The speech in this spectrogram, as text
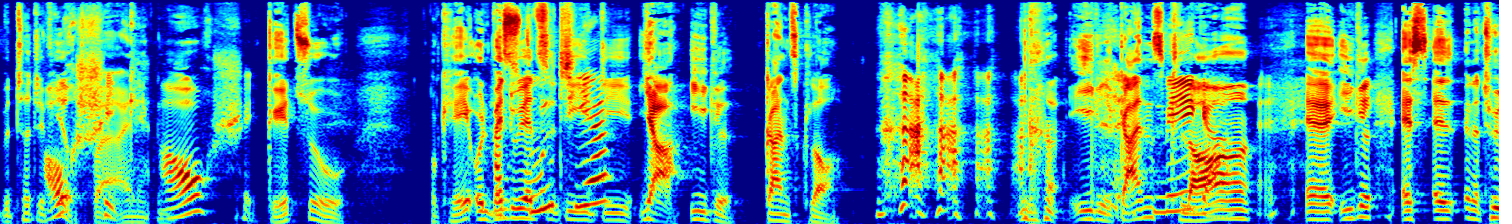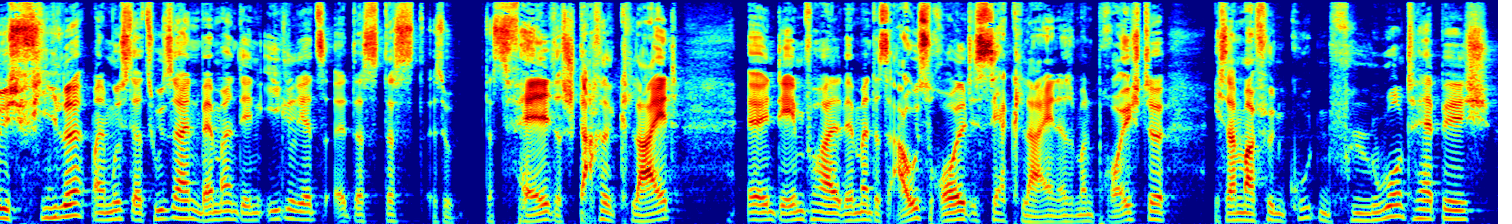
wird tätowiert Auch bei schick, einigen. auch schick. Geht so. Okay, und wenn Hast du du jetzt ein die, die. Ja, Igel, ganz klar. Igel, ganz Mega. klar. Äh, Igel, es, es natürlich viele, man muss dazu sein, wenn man den Igel jetzt, äh, das, das, also das Fell, das Stachelkleid, äh, in dem Fall, wenn man das ausrollt, ist sehr klein. Also man bräuchte, ich sag mal, für einen guten Flurteppich,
